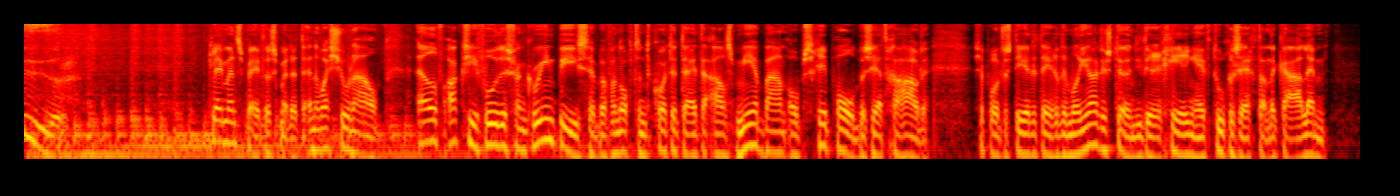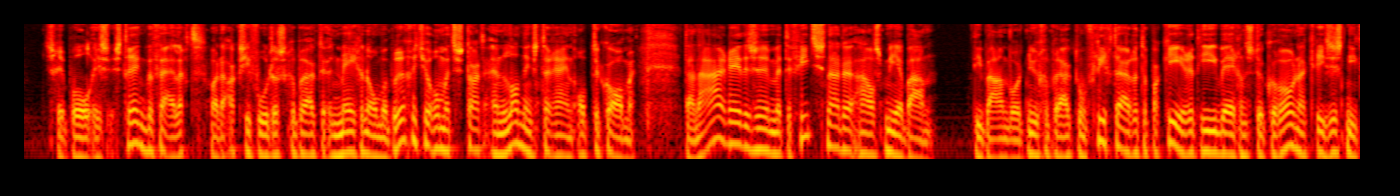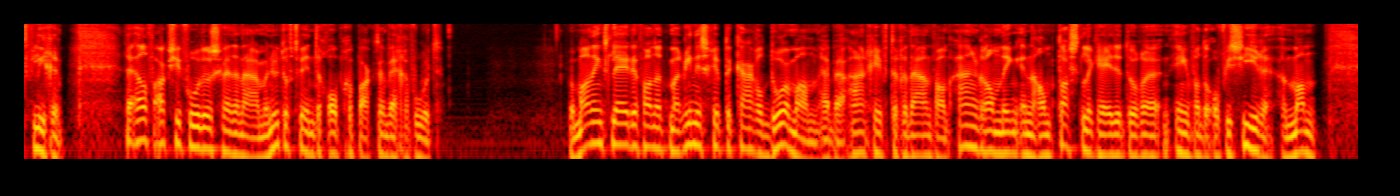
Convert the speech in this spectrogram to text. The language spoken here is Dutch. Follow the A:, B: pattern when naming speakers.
A: uur.
B: Clemens Peters met het NOS Journaal. Elf actievoerders van Greenpeace hebben vanochtend korte tijd de Aalsmeerbaan op Schiphol bezet gehouden. Ze protesteerden tegen de miljardensteun die de regering heeft toegezegd aan de KLM. Schiphol is streng beveiligd, maar de actievoerders gebruikten een meegenomen bruggetje om het start- en landingsterrein op te komen. Daarna reden ze met de fiets naar de Aalsmeerbaan. Die baan wordt nu gebruikt om vliegtuigen te parkeren die wegens de coronacrisis niet vliegen. De elf actievoerders werden na een minuut of twintig opgepakt en weggevoerd. Bemanningsleden van het marineschip de Karel Doorman hebben aangifte gedaan van aanranding en handtastelijkheden door een van de officieren, een man.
